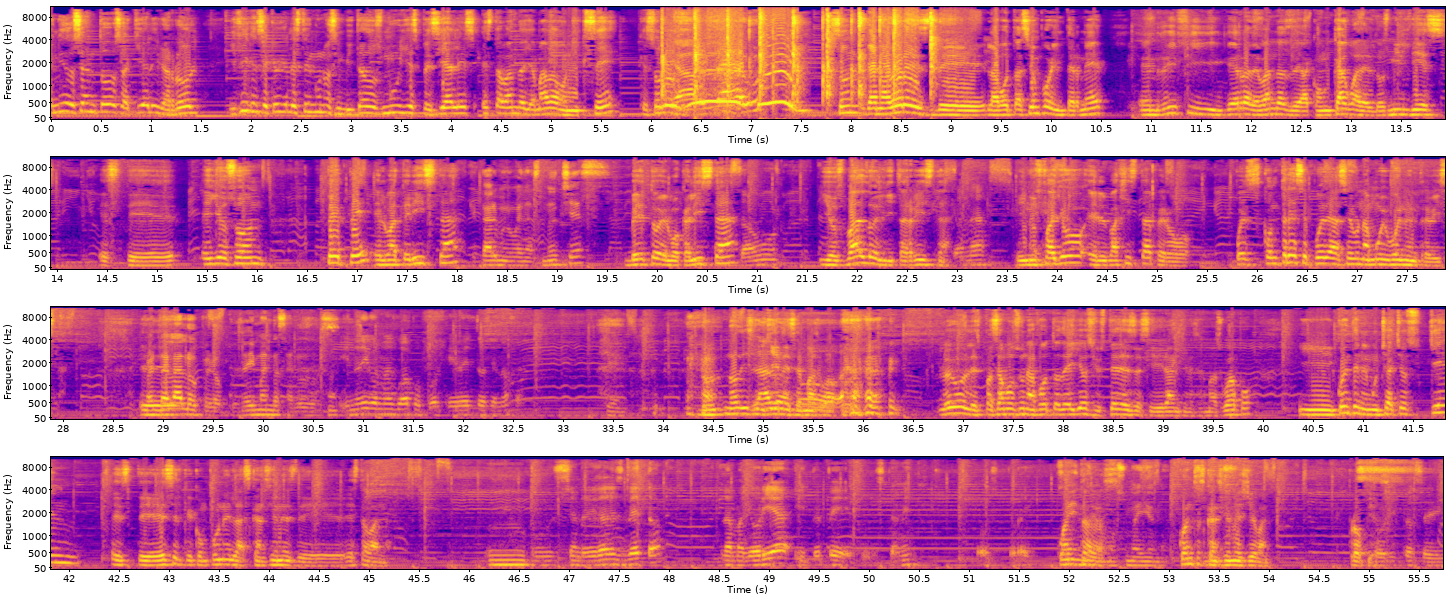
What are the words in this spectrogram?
Bienvenidos sean todos aquí al Irarrol. Y fíjense que hoy les tengo unos invitados muy especiales. Esta banda llamada Onyxe, que solo son ganadores de la votación por internet en Riff y Guerra de Bandas de Aconcagua del 2010. Este, ellos son Pepe, el baterista, ¿Qué tal? Muy buenas noches. Beto, el vocalista, y Osvaldo, el guitarrista. Y nos falló el bajista, pero pues con tres se puede hacer una muy buena entrevista. Falta eh, Lalo, pero pues ahí manda saludos. Y no digo más guapo porque Beto se enoja. No, no, dicen quién es el más guapo. Luego les pasamos una foto de ellos y ustedes decidirán quién es el más guapo. Y cuéntenme muchachos, ¿quién este, es el que compone las canciones de esta banda? Mm, pues en realidad es Beto, la mayoría, y Pepe pues, también. Pues, por ahí. ¿Cuántas, canciones llevan propias? Ahorita 6.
